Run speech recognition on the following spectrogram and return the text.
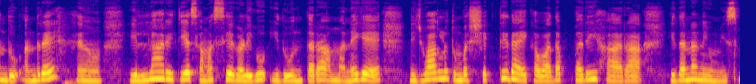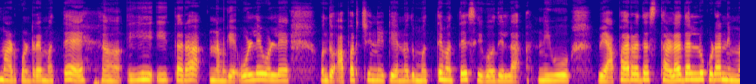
ಒಂದು, ಅಂದರೆ ಎಲ್ಲ ರೀತಿಯ ಸಮಸ್ಯೆಗಳಿಗೂ ಇದು ಒಂಥರ ಮನೆಗೆ ನಿಜವಾಗ್ಲೂ ತುಂಬ ಶಕ್ತಿದಾಯಕವಾದ ಪರಿಹಾರ. ಇದನ್ನು ನೀವು ಮಿಸ್ ಮಾಡಿಕೊಂಡ್ರೆ ಮತ್ತೆ ಈ ಈ ಥರ ನಮಗೆ ಒಳ್ಳೆ ಒಳ್ಳೆ ಒಂದು ಆಪರ್ಚುನಿಟಿ ಅನ್ನೋದು ಮತ್ತೆ ಮತ್ತೆ ಸಿಗೋದಿಲ್ಲ. ನೀವು ವ್ಯಾಪಾರದ ಸ್ಥಳದಲ್ಲೂ ಕೂಡ ನಿಮ್ಮ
